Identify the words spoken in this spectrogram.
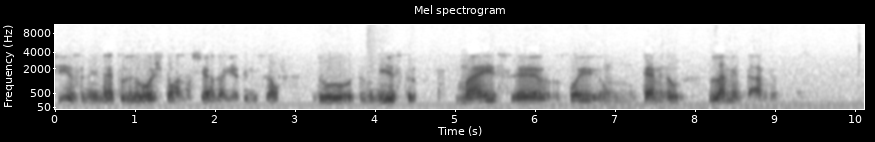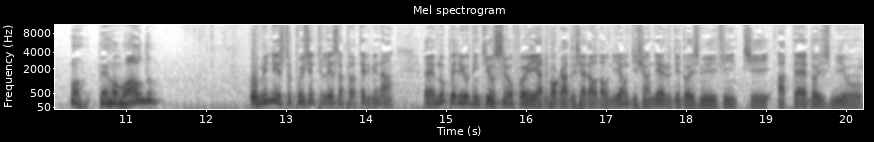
cisne, né? Tudo, hoje estão anunciando aí a demissão do, do ministro, mas eh, foi um término lamentável. Bom, tem Romualdo? Ô, ministro, por gentileza, para terminar, é, no período em que o senhor foi advogado-geral da União, de janeiro de 2020 até 2000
